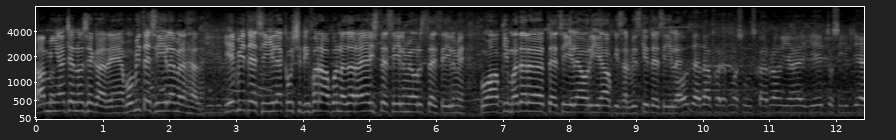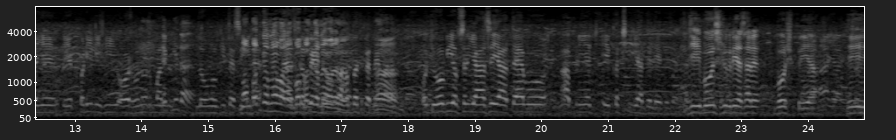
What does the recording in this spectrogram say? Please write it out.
آپ میاں چنو سے کر رہے ہیں۔ وہ بھی تحصیل ہے میرا خیال ہے۔ جی، جی، جی۔ یہ بھی تحصیل ہے۔ کچھ ڈفر آپ کو نظر آیا اس تحصیل میں اور اس تحصیل میں؟ وہ آپ کی مدر تحصیل ہے اور یہ آپ کی سروس کی تحصیل ہے۔ بہت زیادہ فرق محسوس کر رہا ہوں۔ یہ تحصیل جو ہے یہ ایک پڑھی لکھی اور ہنر مند لوگوں کی تحصیل ہے۔ محبت کرنے والا اور جو بھی افسر یہاں سے آتا ہے وہ اپنی ایک اچھی یادیں لے کے جاتا ہے۔ جی بہت شکریہ سر بہت شکریہ۔ جی۔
